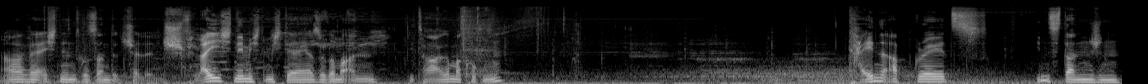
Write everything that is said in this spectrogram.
Aber wäre echt eine interessante Challenge. Vielleicht nehme ich mich der ja sogar mal an. Die Tage, mal gucken. Keine Upgrades ins Dungeon.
